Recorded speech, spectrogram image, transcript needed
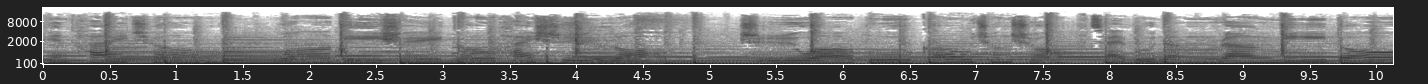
辩太久，我比谁都还失落，是我不够成熟，才不能让你懂。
